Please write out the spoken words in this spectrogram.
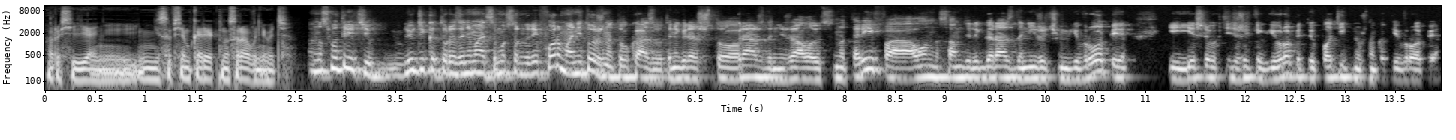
россияне. Не совсем корректно сравнивать. Ну, смотрите, люди, которые занимаются мусорной реформой, они тоже на это указывают. Они говорят, что граждане жалуются на тариф, а он на самом деле гораздо ниже, чем в Европе. И если вы хотите жить как в Европе, то и платить нужно как в Европе.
